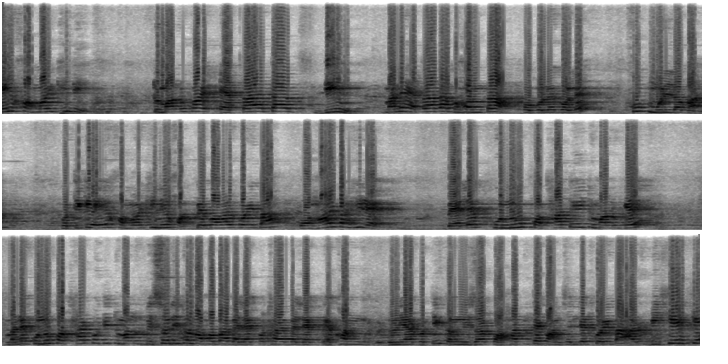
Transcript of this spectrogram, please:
এই সময়খিনি তোমালোকৰ এটা এটা দিন মানে এটা এটা ঘণ্টা ক'বলৈ গ'লে খুব মূল্যৱান। গতিকে এই সময়খিনি সদব্যৱহাৰ কৰিবা। পঢ়াৰ বাহিৰে বেলেগ কোনো কথাতেই তোমালোকে মানে কোনো কথাৰ প্ৰতি তোমালোক বিচলিত নহবা বেলেগ কথাৰ বেলেগ এখন দুনীয়াৰ প্ৰতি নিজৰ পঢ়াটোতে কনচেনট্ৰেট কৰিবা আৰু বিশেষকে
